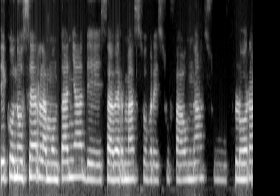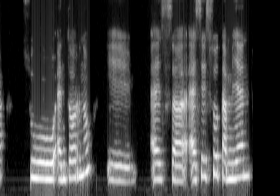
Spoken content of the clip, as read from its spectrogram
de, conocer la montaña, de saber más sobre su fauna, su flora, su entorno y es, es eso también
